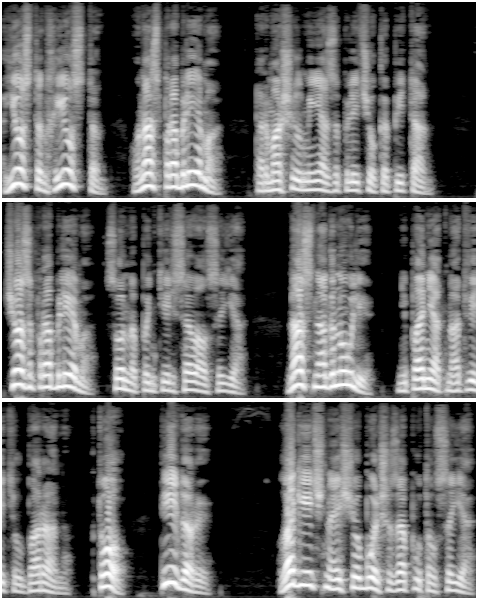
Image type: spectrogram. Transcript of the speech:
«Хьюстон, Хьюстон, у нас проблема!» — тормошил меня за плечо капитан. «Че за проблема?» — сонно поинтересовался я. «Нас нагнули!» — непонятно ответил Баранов. «Кто? Пидоры!» «Логично, еще больше запутался я.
